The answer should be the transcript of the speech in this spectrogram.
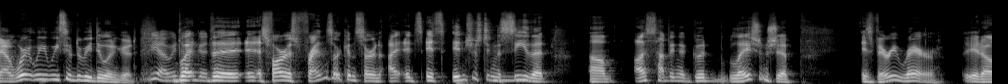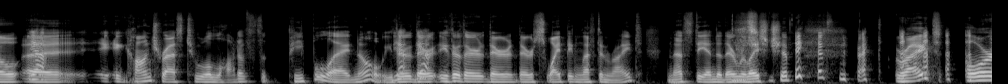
yeah, we, we seem to be doing good. yeah, we're but doing good. the as far as friends are concerned, I, it's it's interesting to see Mm. that um, us having a good relationship is very rare. You know, Yeah. uh, in in contrast to a lot of the people I know, either yeah. they're either they're they're they're swiping left and right, and that's the end of their relationship, right. right? Or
